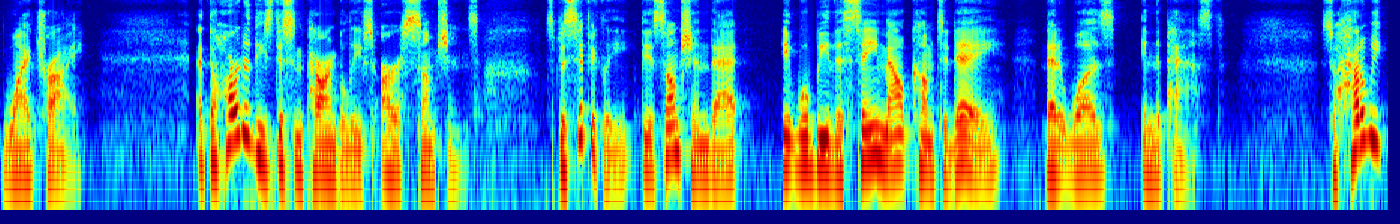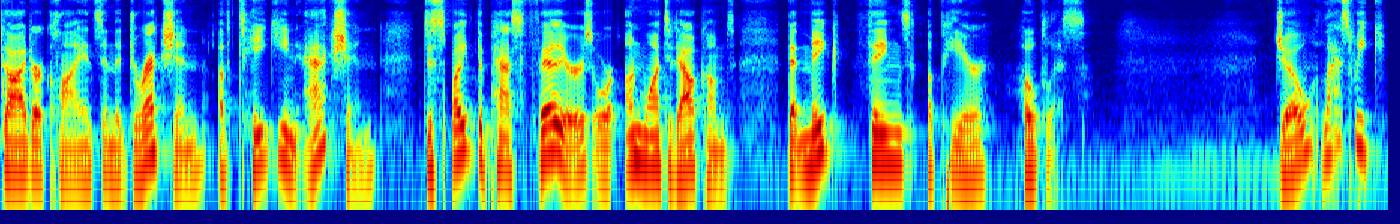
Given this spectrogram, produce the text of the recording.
why try? At the heart of these disempowering beliefs are assumptions, specifically, the assumption that it will be the same outcome today that it was in the past. So, how do we guide our clients in the direction of taking action despite the past failures or unwanted outcomes that make things appear hopeless? Joe, last week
